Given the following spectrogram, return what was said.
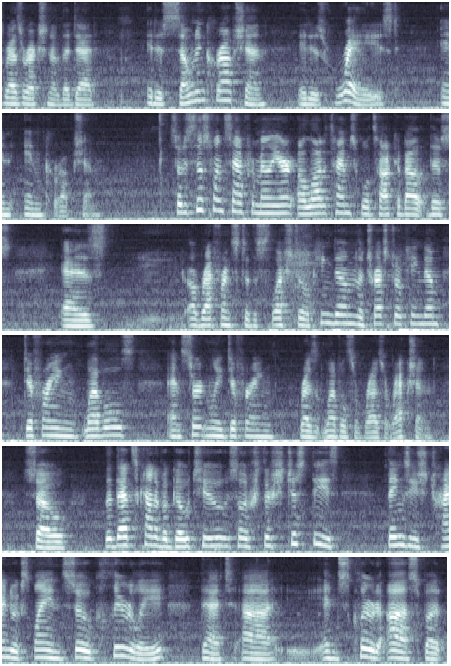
resurrection of the dead. It is sown in corruption, it is raised in incorruption. So, does this one sound familiar? A lot of times we'll talk about this as a reference to the celestial kingdom, the terrestrial kingdom, differing levels, and certainly differing res- levels of resurrection. So that's kind of a go-to. So there's just these things he's trying to explain so clearly that uh, and it's clear to us, but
